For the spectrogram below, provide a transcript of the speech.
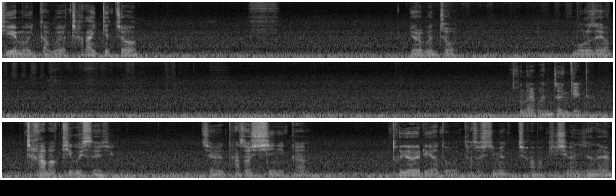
뒤에 뭐 있다고요? 차가 있겠죠? 여러분 저 모르세요? 터널 완전 길다 차가 막히고 있어요 지금 지금 5시니까 토요일이어도 5시면 차가 막힐 시간이잖아요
